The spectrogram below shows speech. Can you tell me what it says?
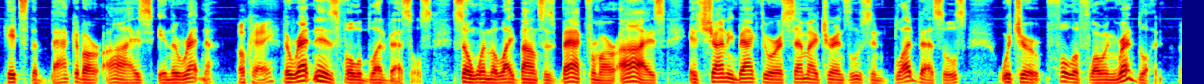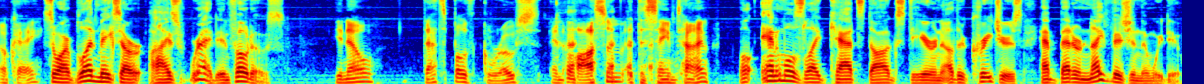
hits the back of our eyes in the retina. Okay. The retina is full of blood vessels, so when the light bounces back from our eyes, it's shining back through our semi translucent blood vessels, which are full of flowing red blood. Okay. So our blood makes our eyes red in photos. You know, that's both gross and awesome at the same time. Well, animals like cats, dogs, deer, and other creatures have better night vision than we do.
